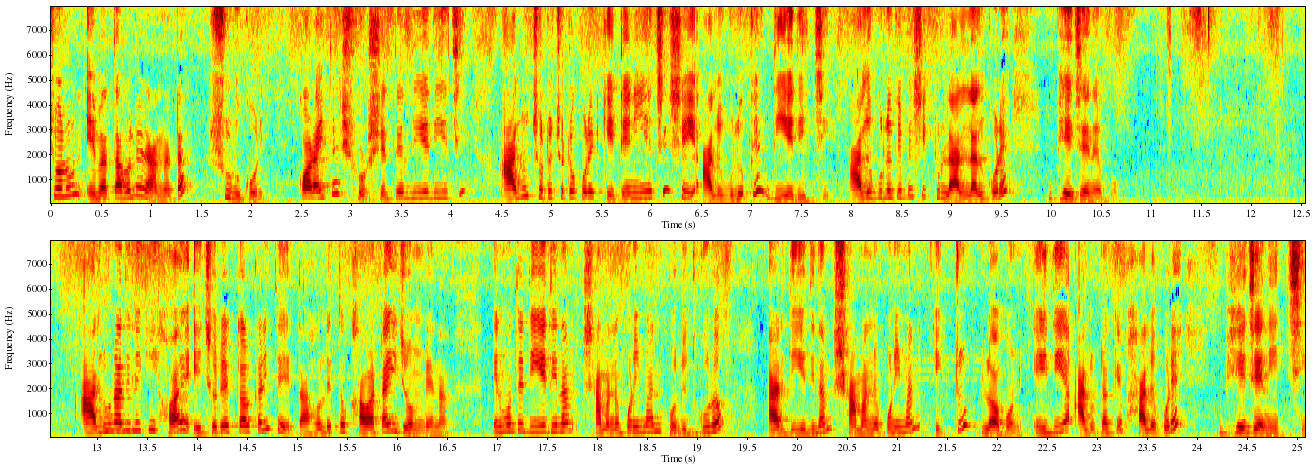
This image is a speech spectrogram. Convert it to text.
চলুন এবার তাহলে রান্নাটা শুরু করি। কড়াইতে সর্ষের তেল দিয়ে দিয়েছি, আলু ছোট ছোট করে কেটে নিয়েছি, সেই আলুগুলোকে দিয়ে দিচ্ছি। আলুগুলোকে বেশ একটু লাল লাল করে ভেজে নেব। আলু না দিলে কি হয়, এঁচড়ের তরকারিতে? তাহলে তো খাওয়াটাই জমবে না। এর মধ্যে দিয়ে দিলাম সামান্য পরিমাণ হলুদ গুঁড়ো আর দিয়ে দিলাম সামান্য পরিমাণ একটু লবণ। এই দিয়ে আলুটাকে ভালো করে ভেজে নিচ্ছি।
